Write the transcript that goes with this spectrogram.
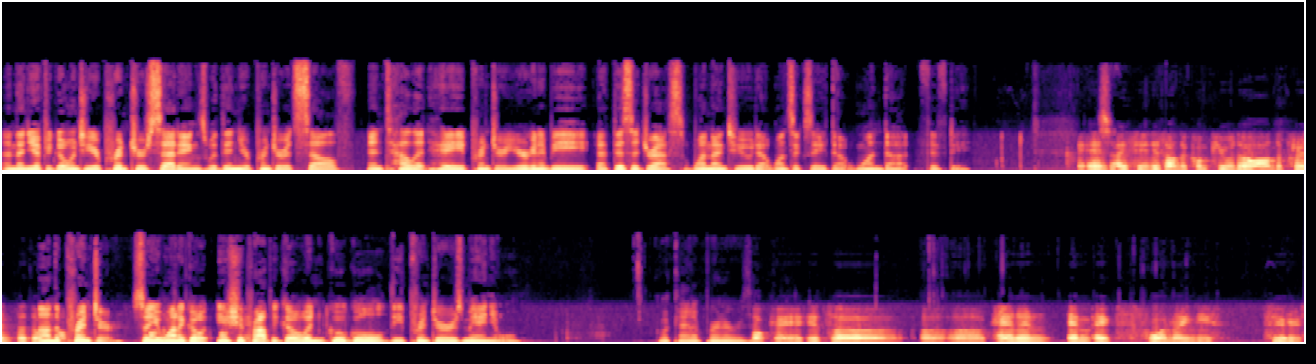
and then you have to go into your printer settings within your printer itself and tell it, "Hey, printer, you're going to be at this address 192.168.1.50." And I see this on the computer or on the printer? on the printer. So you want to go. You should probably go and Google the printer's manual. What kind of printer is it? Okay, it's a, a, a Canon MX490 series.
